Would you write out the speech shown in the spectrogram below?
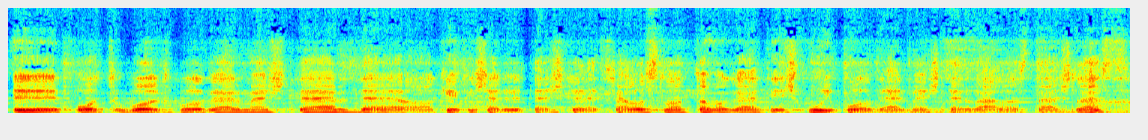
Ő ott volt polgármester, de a képviselőtestület feloszlatta magát, és új polgármester választás lesz.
